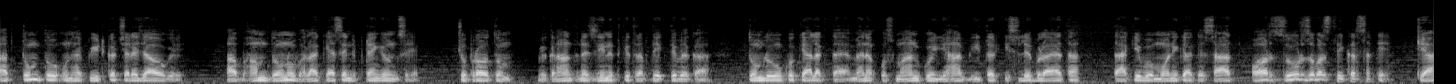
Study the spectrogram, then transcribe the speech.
अब तुम तो उन्हें पीट कर चले जाओगे। अब हम दोनों भला कैसे निपटेंगे उनसे? चुप रहो तुम, विक्रांत ने जीनत की तरफ़ देखते हुए कहा। तुम लोगों को क्या लगता है, मैंने उस्मान को यहाँ भीतर इसलिए बुलाया था ताकि वो मोनिका के साथ और ज़ोर ज़बरदस्ती कर सके? क्या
